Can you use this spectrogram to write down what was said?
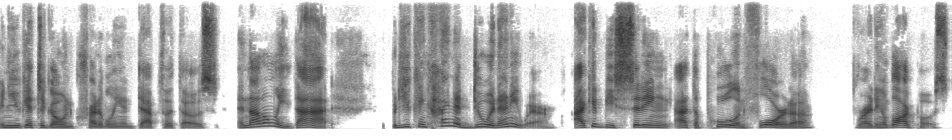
And you get to go incredibly in depth with those. And not only that, but you can kind of do it anywhere. I could be sitting at the pool in Florida writing a blog post.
